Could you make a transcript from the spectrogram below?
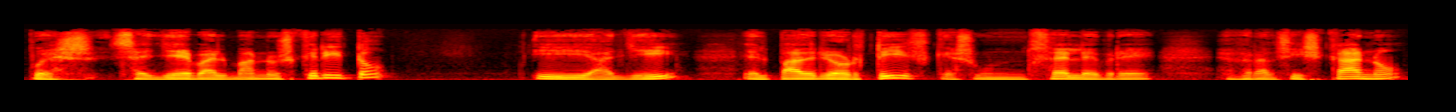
pues se lleva el manuscrito y allí el padre Ortiz que es un célebre franciscano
